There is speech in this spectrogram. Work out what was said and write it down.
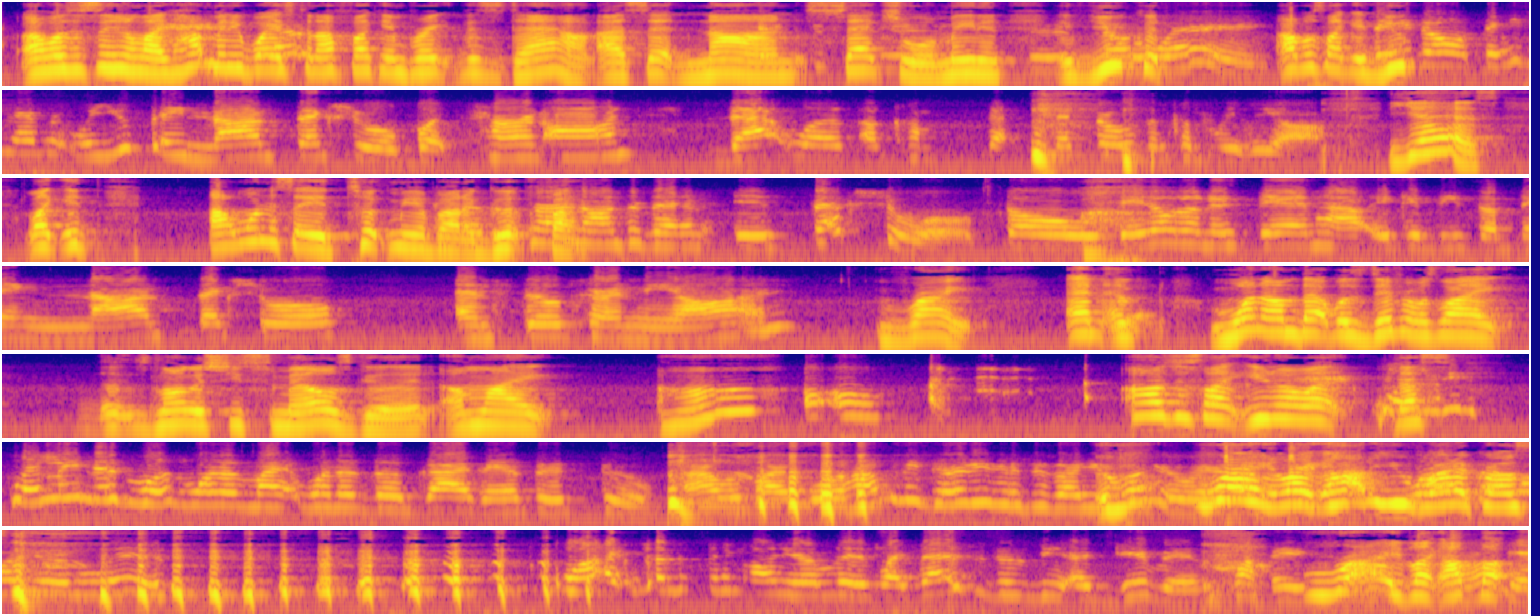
I was just sitting like, how many ways can I fucking break this down? I said non-sexual, meaning if you no could. way. I was like, if They you don't. They never. When you say non-sexual but turn on, that was a com- that, that throws them completely off. Yes, like it. I want to say it took me about a good turn five. on to them is sexual, so they don't understand how it could be something non-sexual and still turn me on. Right, and, and one of them that was different was like, as long as she smells good. I'm like, huh? Uh oh. I was just like, you know what? That's Cleanliness was one of my one of the guys' answers too. I was like, "Well, how many dirty dishes are you working with?" right. Like, how do you Why run across? on your Why is that thing on your list? Like that should just be a given. Like, right. Like I thought.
